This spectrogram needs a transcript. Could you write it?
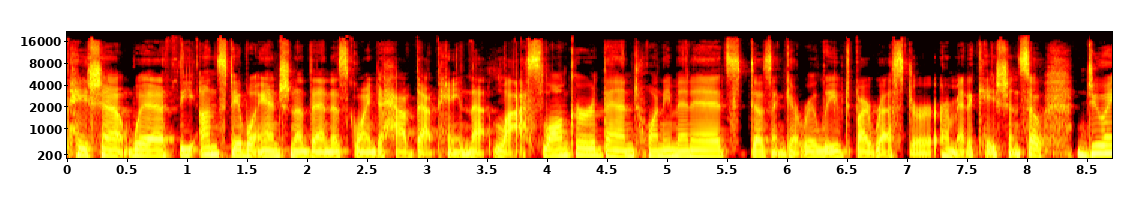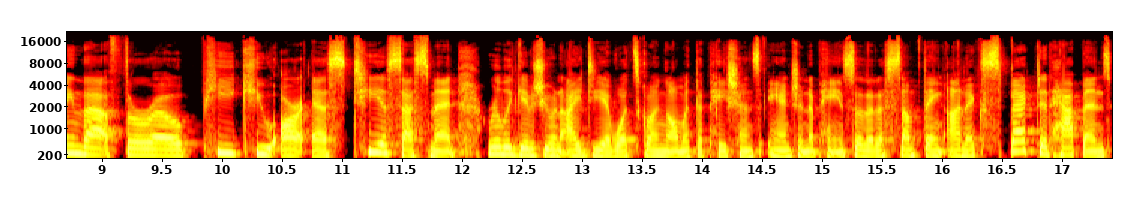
patient with the unstable angina then is going to have that pain that lasts longer than 20 minutes, doesn't get relieved by rest or, or medication. So, doing that thorough PQRST assessment really gives you an idea of what's going on with the patient's angina pain so that if something unexpected happens,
